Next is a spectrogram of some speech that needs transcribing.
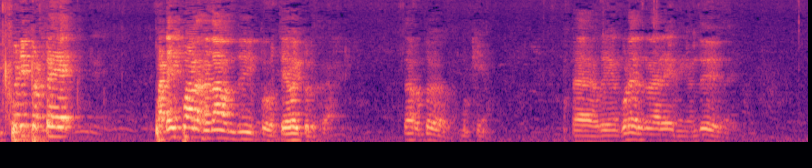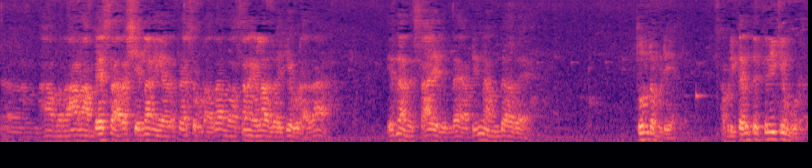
இப்படிப்பட்ட படைப்பாளர்கள் தான் வந்து இப்போ தேவைப்படுகிறார். இதுதான் ரொம்ப முக்கியம். அவர் என் கூட இருக்கிறாரு நீங்க வந்து நான் நான் நான் பேச அரசியல்லாம் நீங்க அதை பேசக்கூடாதா? அந்த வசனங்கள்லாம் அதை வைக்கக்கூடாதா? என்ன அந்த சாயல் இல்லை அப்படின்னு நான் வந்து அவரை தூண்ட முடியாது. அப்படி கருத்தை திணிக்கவும் கூடாது.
